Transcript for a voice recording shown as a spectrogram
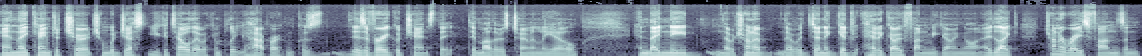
and they came to church and were just, you could tell they were completely heartbroken because there's a very good chance that their mother is terminally ill. And they need. They were trying to. They were doing a good. Had a GoFundMe going on, and, like trying to raise funds, and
